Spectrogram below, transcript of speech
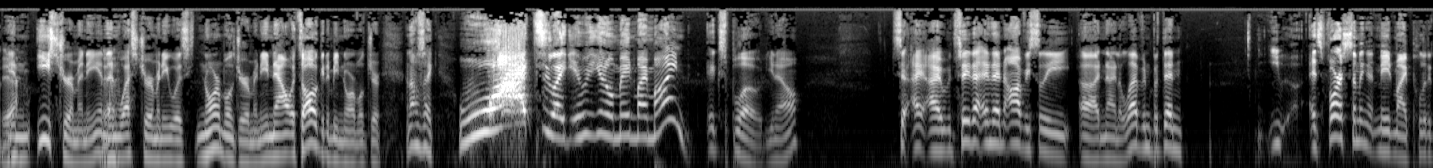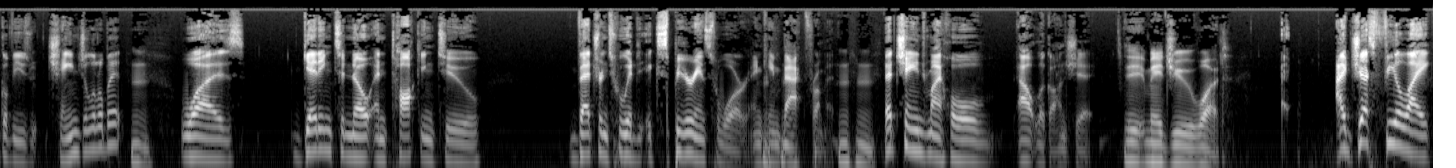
Yeah. in East Germany, and then West Germany was normal Germany. Now it's all going to be normal Germany. And I was like, what? Like it, you know, made my mind explode. You know, so I, I would say that, and then obviously uh, 9-11, But then, you, as far as something that made my political views change a little bit Hmm. was getting to know and talking to veterans who had experienced war and Mm-hmm. came back from it. That changed my whole outlook on shit. It made you what? I just feel like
